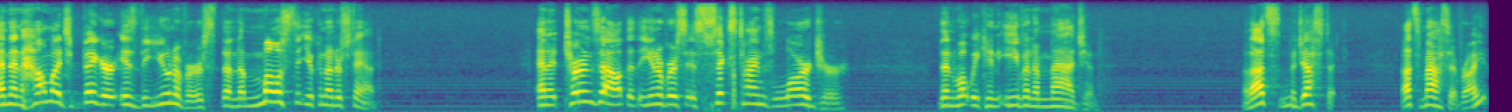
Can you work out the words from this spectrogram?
And then how much bigger is the universe than the most that you can understand? And it turns out that the universe is six times larger than what we can even imagine. Now that's majestic. That's massive, right?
